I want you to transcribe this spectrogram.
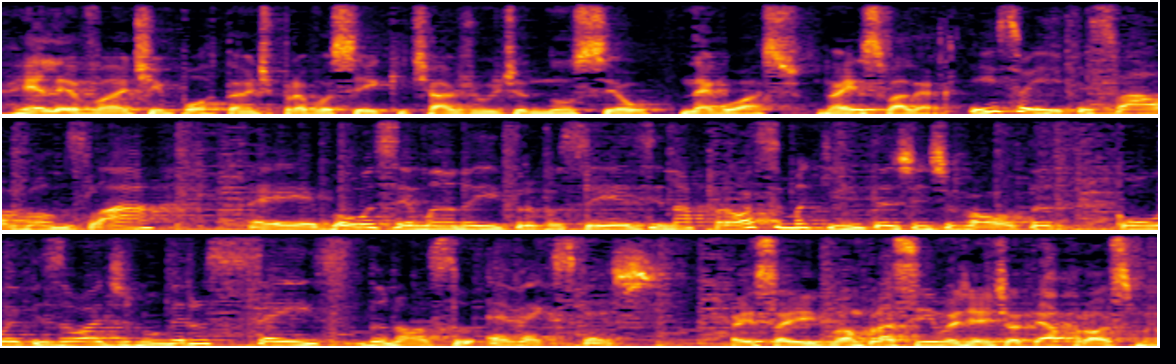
relevante e importante para você que te ajude no seu negócio. Não é isso, Valéria? Isso aí, pessoal. Vamos lá. É, boa semana aí para vocês e na próxima quinta a gente volta com o episódio número 6 do nosso Evex Cash. É isso aí. Vamos para cima, gente. Até a próxima.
